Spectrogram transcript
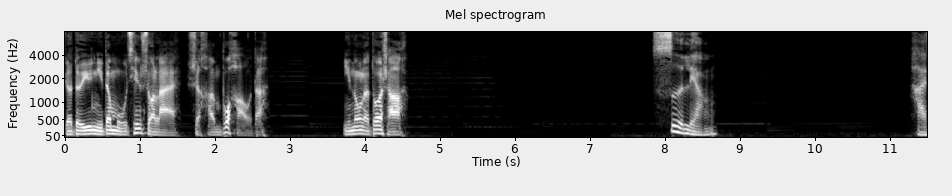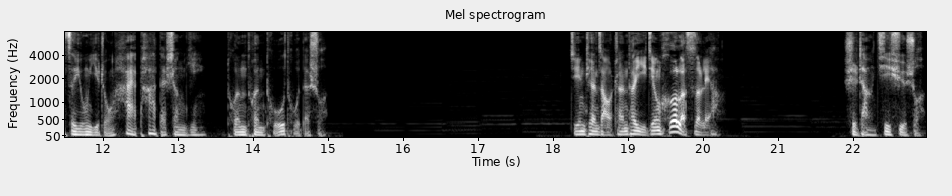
这对于你的母亲说来是很不好的。你弄了多少？四两。孩子用一种害怕的声音，吞吞吐吐的说：“今天早晨他已经喝了四两。”市长继续说：“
